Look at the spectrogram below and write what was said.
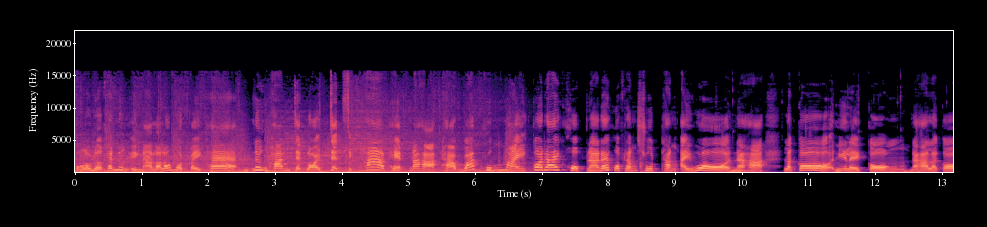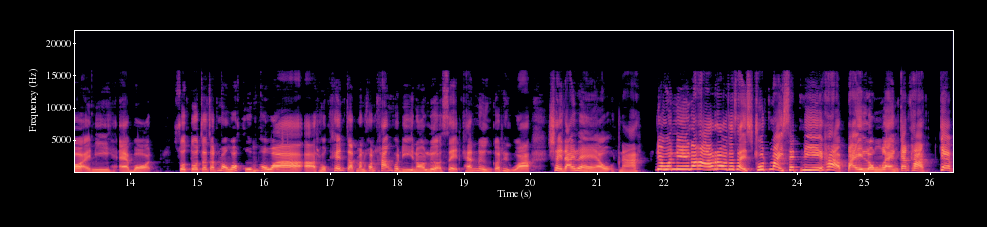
ของเราเหลือแค่หนึ่งเองนะ แล้วเราหมดไปแค่ 1,775 เพชรนะคะ ถามว่าคุ้มไหมก็ได้ครบนะ ได้ครบทั้งชุดทั้งไอวอลนะคะ แล้วก็นี่เลยกล่องนะคะ แล้วก็ไอ้นี่ airboard ส่วนตัวจะจัดมองว่าคุ้มเพราะว่าอ่าโทเค็นจัดมันค่อนข้างพอดีเนาะเหลือเศษแค่หนึ่งก็ถือว่าใช้ได้แล้วนะเดี๋ยววันนี้นะคะเราจะใส่ชุดใหม่เซตนี้ค่ะ ไปลง rank กันค่ะ เก็บ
